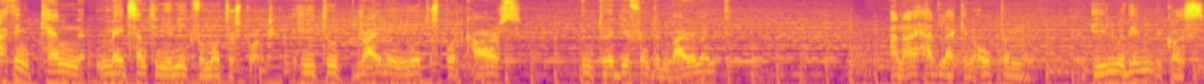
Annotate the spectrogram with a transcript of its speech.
I think Ken made something unique for motorsport. He took driving motorsport cars into a different environment. And I had like an open deal with him because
